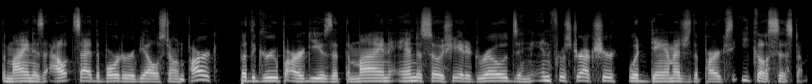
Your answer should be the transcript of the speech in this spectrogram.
The mine is outside the border of Yellowstone Park, but the group argues that the mine and associated roads and infrastructure would damage the park's ecosystem.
